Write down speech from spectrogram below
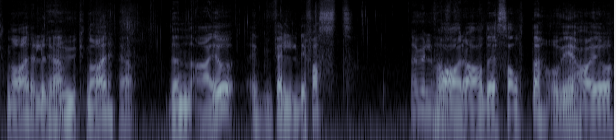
knar, eller Ja. du knar, Ja. den er jo veldig fast. Den er veldig fast. Bare av det saltet. Og vi har jo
